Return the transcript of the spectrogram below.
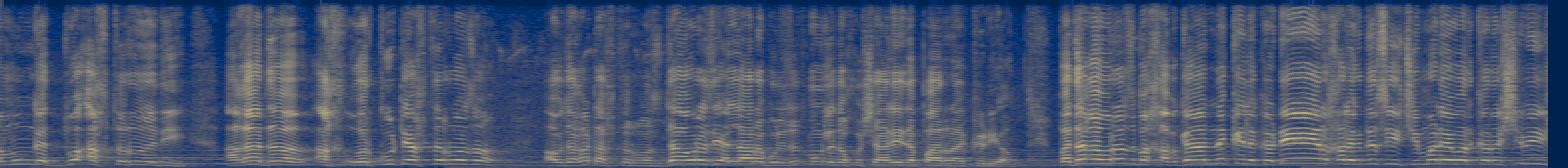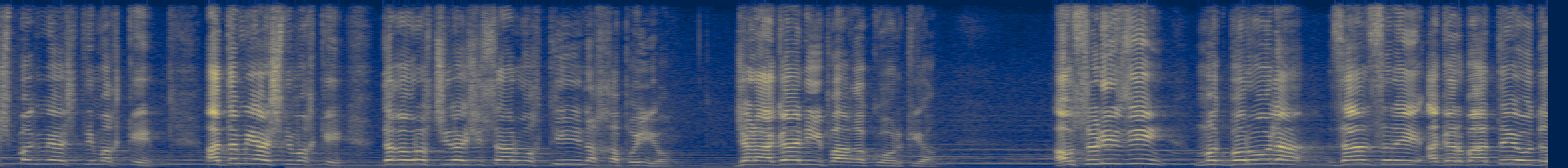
زمونږ دوه اخترونه دي هغه د ورکوټ اختر ورځ او دغه اختر ورځ دا ورځ الله رب العزت مونږ له خوشحالي د پاره را کړیو په دغه ورځ به خفګان نه کوي لکه ډېر خلک داسې چې مړی ورکره شوي شپږ میاشتې مخکې اته میاشتې مخکې دغه ورځ چې راشي سهار وختي نه خپوي جړاګانې یې په هغه کور کې او سړي ځي مقبرو له ځان سره اګرباتۍ او د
